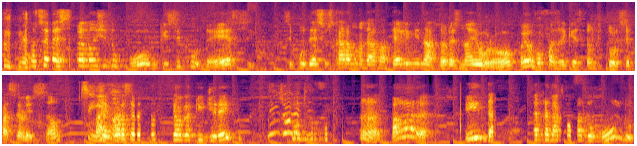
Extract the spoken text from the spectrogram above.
A seleção é longe do povo, que se pudesse, se pudesse os caras mandavam até eliminatórias na Europa. Eu vou fazer questão de torcer pra seleção. Sim, Aí fora a seleção joga aqui direito. Nem joga aqui. Ah, para! E da época da Copa do Mundo,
